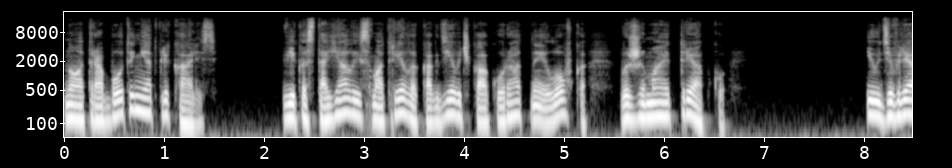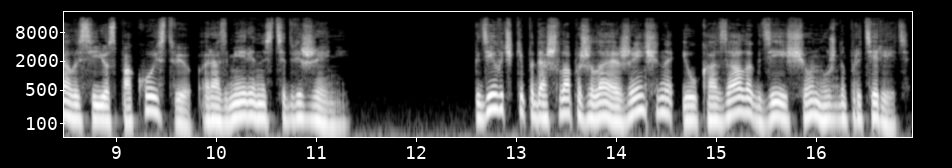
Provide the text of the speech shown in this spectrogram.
но от работы не отвлекались. Вика стояла и смотрела, как девочка аккуратно и ловко выжимает тряпку, и удивлялась ее спокойствию, размеренности движений. К девочке подошла пожилая женщина и указала, где еще нужно протереть.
